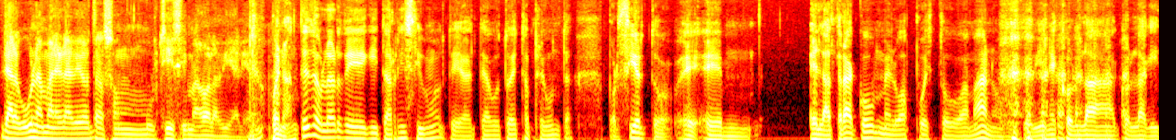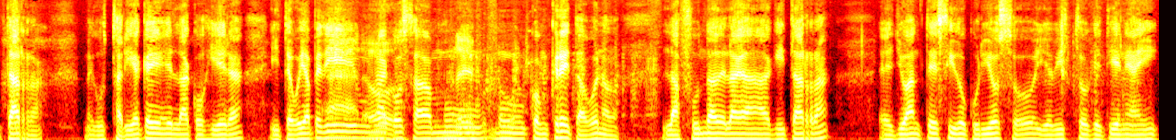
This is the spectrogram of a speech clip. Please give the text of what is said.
de alguna manera o de otra son muchísimas horas diarias. Bueno, antes de hablar de guitarrísimo, te, hago todas estas preguntas. Por cierto, eh, em, el atraco me lo has puesto a mano, porque vienes con la, con la guitarra me gustaría que la cogiera y te voy a pedir una cosa muy, concreta. Bueno, la funda de la guitarra, eh, yo antes he sido curioso y he visto que tiene ahí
